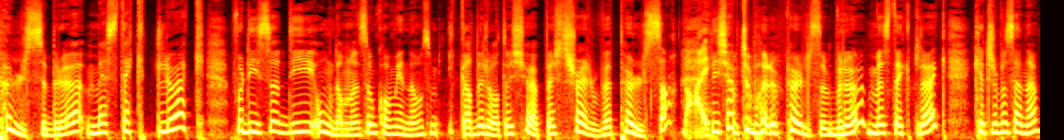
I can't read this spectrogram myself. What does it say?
pølsebrød med stekt løk. For de, så- de ungdommene som kom innom som ikke hadde råd til å kjøpe selve pølsa. Nei. De kjøpte bare pølsebrød med stekt løk, ketsjup og sennep,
